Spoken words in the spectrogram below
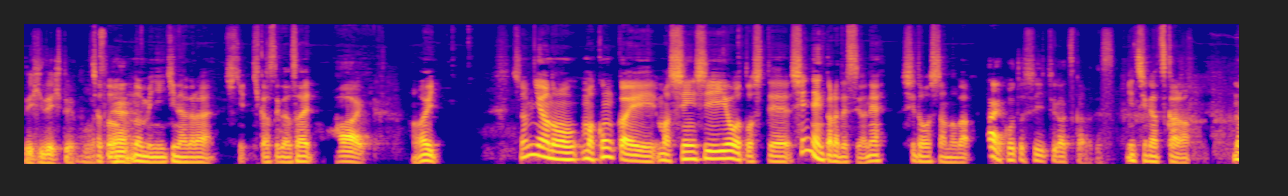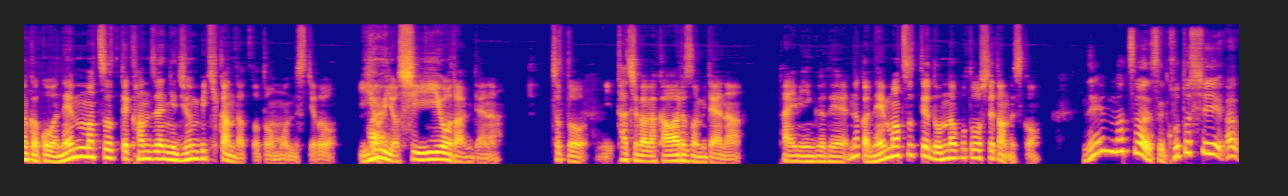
ぜひぜひということちょっ。と飲みに行きながら聞き聞かせてください。はい。はい。ちなみにあの、まあ、今回、まあ、新 CEO として、新年からですよね、指導したのが。はい、今年1月からです。1月から。なんかこう、年末って完全に準備期間だったと思うんですけど、いよいよ CEO だ、みたいな。ちょっと、立場が変わるぞ、みたいなタイミングで、なんか年末ってどんなことをしてたんですか？年末はですね、今年あ、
